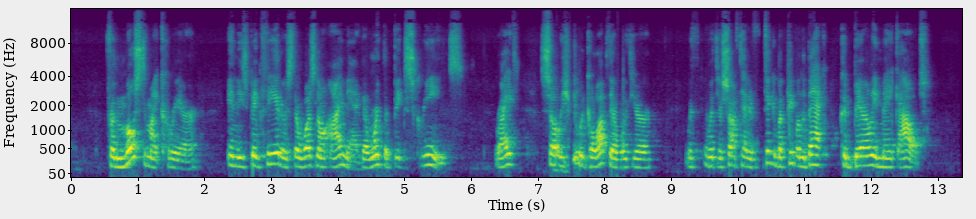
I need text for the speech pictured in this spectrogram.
for most of my career in these big theaters, there was no IMAG. There weren't the big screens, right? So you would go up there with your with with your soft-headed figure, but people in the back could barely make out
